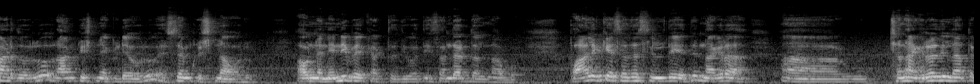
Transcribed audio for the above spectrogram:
ಮಾಡಿದವರು ರಾಮಕೃಷ್ಣ ಹೆಗ್ಡೆ ಅವರು, ಎಸ್ ಎಂ ಕೃಷ್ಣ ಅವರು. ಅವ್ರನ್ನ ನೆನಿಬೇಕಾಗ್ತದೆ ಇವತ್ತು ಈ ಸಂದರ್ಭದಲ್ಲಿ ನಾವು. ಪಾಲಿಕೆ ಸದಸ್ಯ ಇಲ್ಲದೆ ಇದ್ದರೆ ನಗರ ಚೆನ್ನಾಗಿರೋದಿಲ್ಲ ಅಂತ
